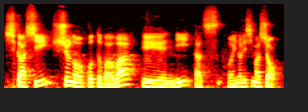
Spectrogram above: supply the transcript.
しかし主の言葉は永遠に立つ。お祈りしましょう。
